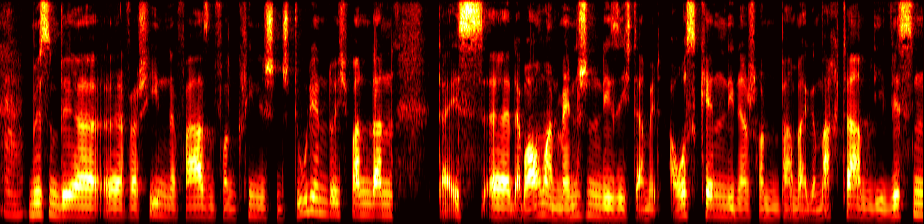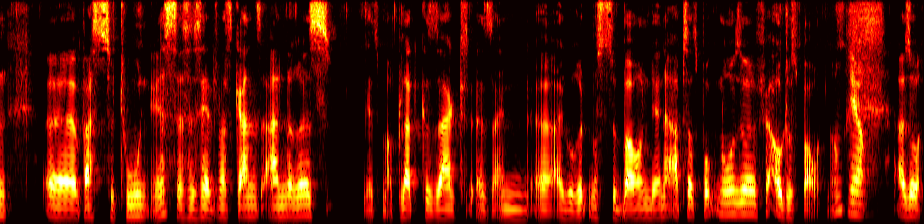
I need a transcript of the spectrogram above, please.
mhm. müssen wir äh, verschiedene Phasen von klinischen Studien durchwandern. Da ist, äh, da braucht man Menschen, die sich damit auskennen, die das schon ein paar Mal gemacht haben, die wissen, äh, was zu tun ist. Das ist etwas ganz anderes, jetzt mal platt gesagt, als einen äh, Algorithmus zu bauen, der eine Absatzprognose für Autos baut. Ne? Ja. Also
